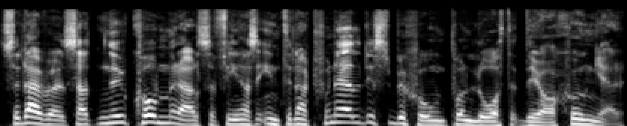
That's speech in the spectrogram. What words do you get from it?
Så, där, var det. så att nu kommer det alltså finnas internationell distribution på en låt där jag sjunger.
